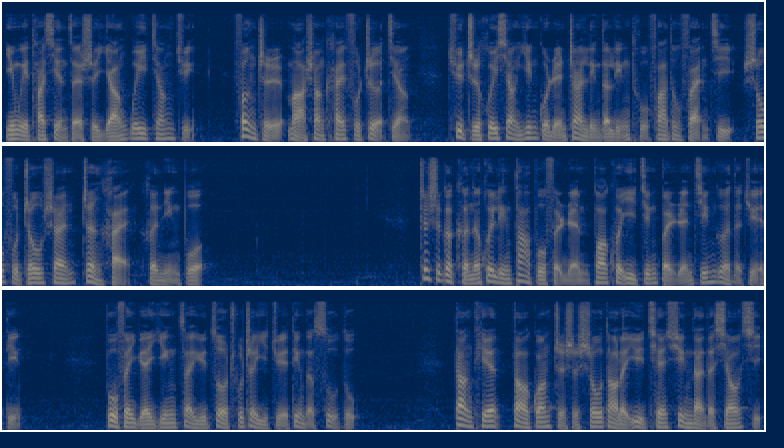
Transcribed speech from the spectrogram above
因为他现在是杨威将军，奉旨马上开赴浙江，去指挥向英国人占领的领土发动反击，收复舟山、镇海和宁波。这是个可能会令大部分人，包括易经本人惊愕的决定。部分原因在于做出这一决定的速度。当天，道光只是收到了御谦殉难的消息。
